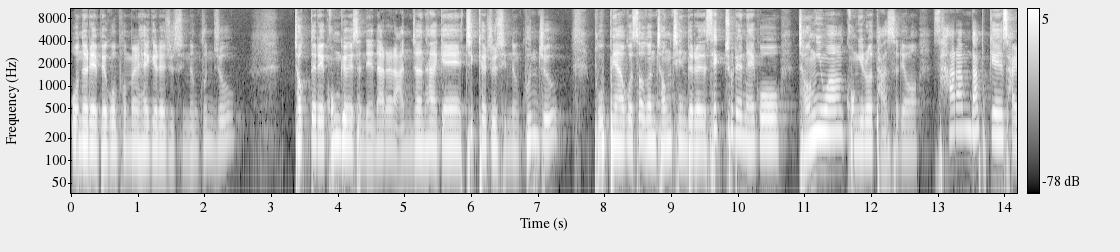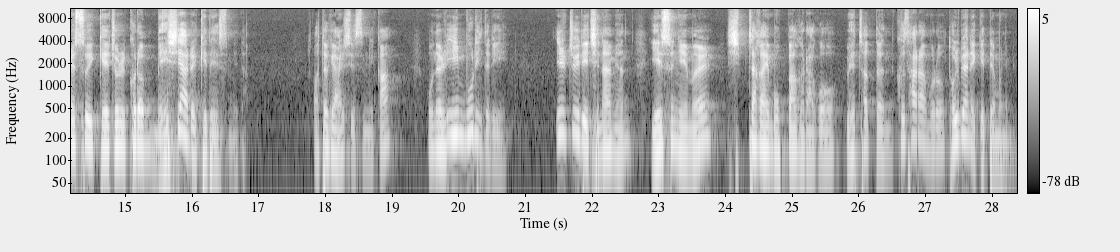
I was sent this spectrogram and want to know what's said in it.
오늘의 배고픔을 해결해 줄 수 있는 군주, 적들의 공격에서 내 나라를 안전하게 지켜줄 수 있는 군주, 부패하고 썩은 정치인들을 색출해내고 정의와 공의로 다스려 사람답게 살 수 있게 해줄 그런 메시아를 기대했습니다. 어떻게 알 수 있습니까? 오늘 이 무리들이 일주일이 지나면 예수님을 십자가에 못 박으라고 외쳤던 그 사람으로 돌변했기 때문입니다.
